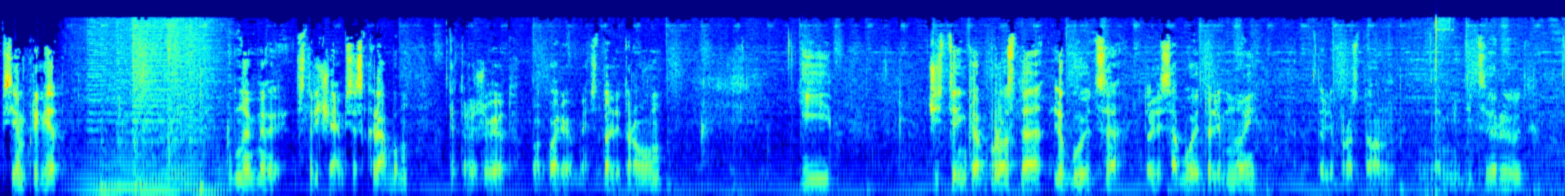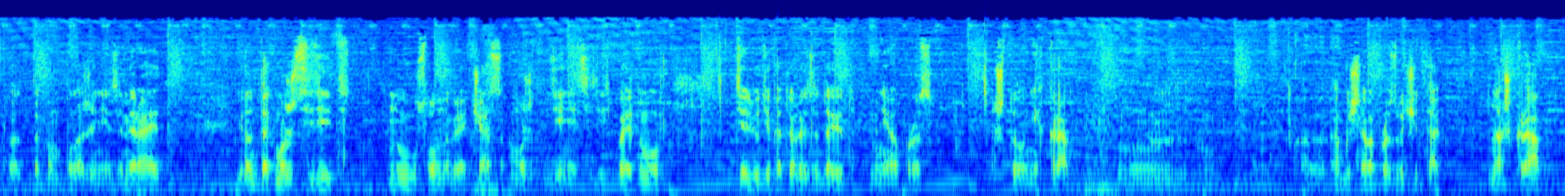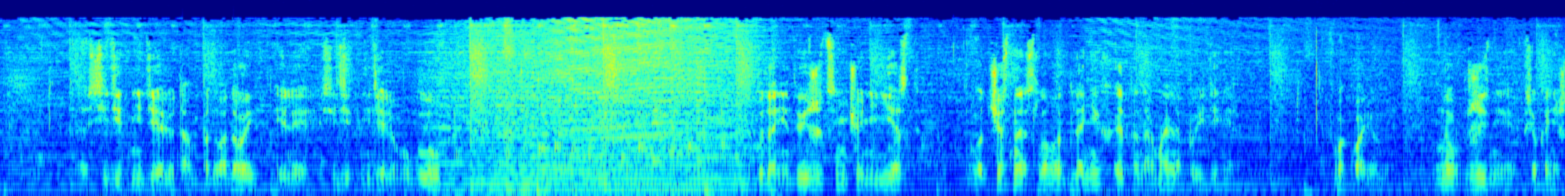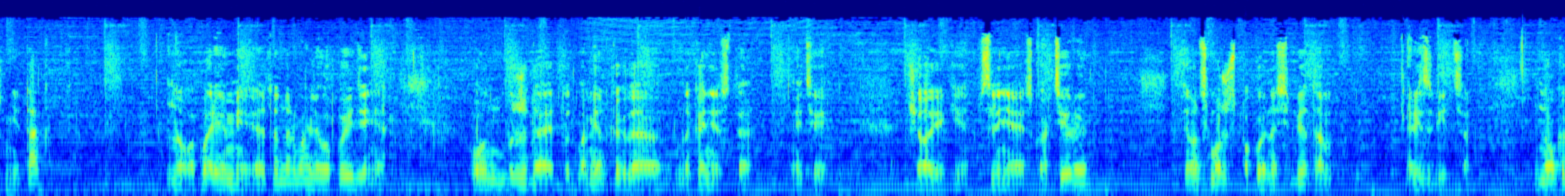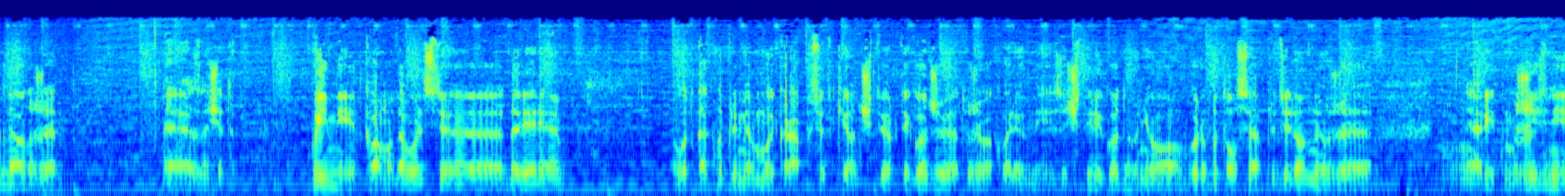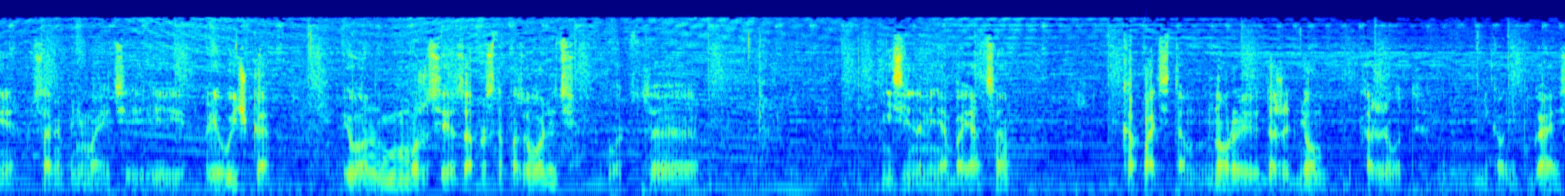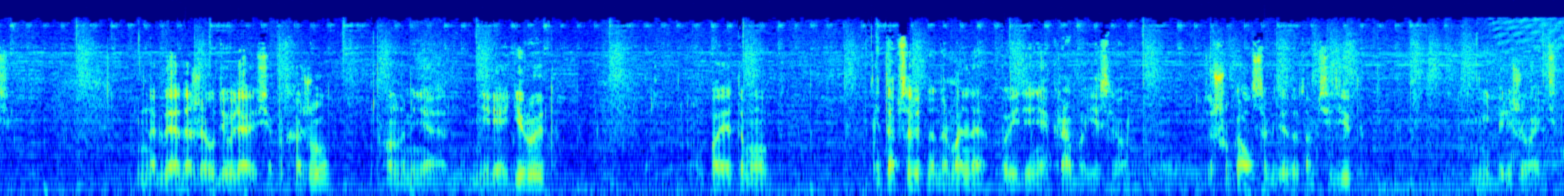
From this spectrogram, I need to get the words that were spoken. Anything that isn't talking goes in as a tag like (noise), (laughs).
Всем привет! Вновь мы встречаемся с крабом, который живет в аквариуме 100-литровом. И частенько просто любуется то ли собой, то ли мной, то ли просто он медицирует, вот в таком положении замирает. И он так может сидеть, ну, условно говоря, час, а может и день сидеть. Поэтому те люди, которые задают мне вопрос, что у них краб, обычно вопрос звучит так. Наш краб сидит неделю там под водой или сидит неделю в углу, никуда не движется, ничего не ест. Вот честное слово, для них это нормальное поведение в аквариуме. Ну, в жизни все, конечно, не так, но в аквариуме это нормального поведения. Он выжидает тот момент, когда наконец-то эти человеки слиняют с квартиры, и он сможет спокойно себе там резвиться. Но когда он уже, э, значит, поимеет к вам удовольствие, э, доверие, вот как, например, мой краб, все-таки он четвертый год живет уже в аквариуме, и за четыре года у него выработался определенный уже ритм жизни, сами понимаете, и привычка, и он может себе запросто позволить вот э, не сильно меня бояться, копать там норы даже днем, даже вот никого не пугаясь. Иногда я даже удивляюсь, я подхожу, он на меня не реагирует, поэтому это абсолютно нормальное поведение краба, если он зашугался где-то там сидит, не переживайте.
